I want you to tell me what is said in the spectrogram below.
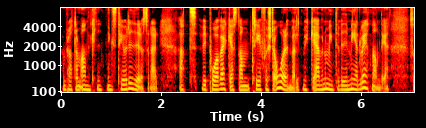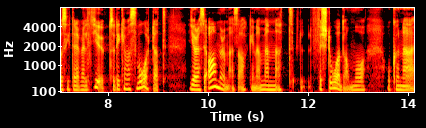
man pratar om anknytningsteorier och sådär, att vi påverkas de tre första åren väldigt mycket, även om inte vi är medvetna om det, så sitter det väldigt djupt. Så det kan vara svårt att göra sig av med de här sakerna, men att förstå dem och, och kunna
